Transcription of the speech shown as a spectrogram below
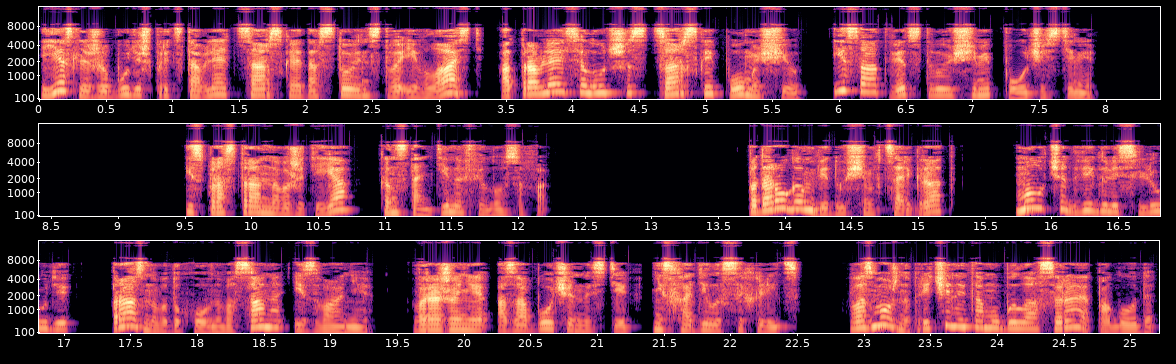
Если же будешь представлять царское достоинство и власть, отправляйся лучше с царской помощью и соответствующими почестями из пространного жития Константина Философа. По дорогам, ведущим в Царьград, молча двигались люди разного духовного сана и звания. Выражение озабоченности не сходило с их лиц. Возможно, причиной тому была сырая погода.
